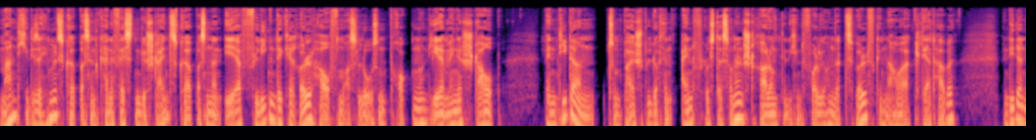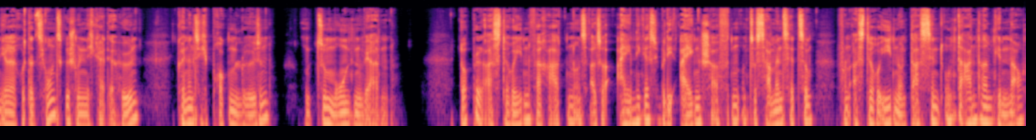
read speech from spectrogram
Manche dieser Himmelskörper sind keine festen Gesteinskörper, sondern eher fliegende Geröllhaufen aus losen Brocken und jeder Menge Staub. Wenn die dann, zum Beispiel durch den Einfluss der Sonnenstrahlung, den ich in Folge 112 genauer erklärt habe, wenn die dann ihre Rotationsgeschwindigkeit erhöhen, können sich Brocken lösen und zu Monden werden. Doppelasteroiden verraten uns also einiges über die Eigenschaften und Zusammensetzung von Asteroiden und das sind unter anderem genau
